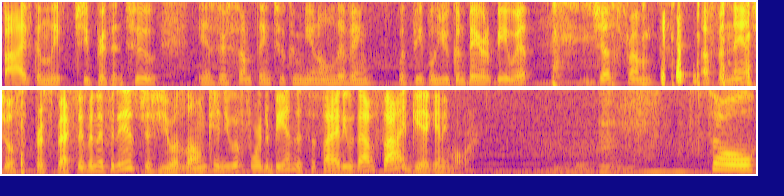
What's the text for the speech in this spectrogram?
five can live cheaper than two, is there something to communal living with people you can bear to be with, just from a financial perspective? And if it is just you alone, can you afford to be in this society without a side gig anymore? So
